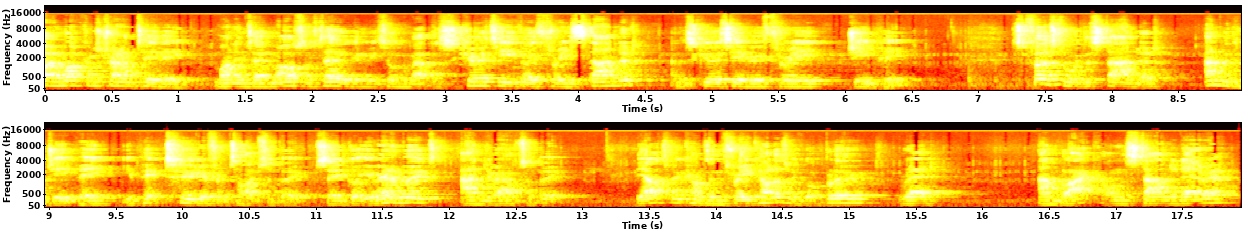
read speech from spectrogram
Hi and welcome to Tran-Am TV. My name's Ed Miles and today we're going to be talking about the Security Evo 3 Standard and the Security Evo 3 GP. So first of all with the Standard and with the GP you pick two different types of boot. So you've got your inner boot and your outer boot. The outer boot comes in three colours. We've got blue, red and black on the standard area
